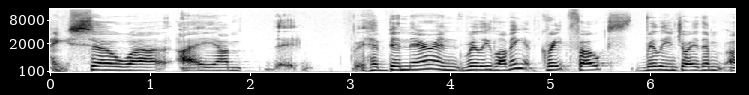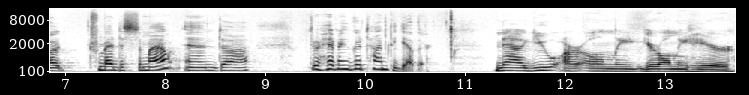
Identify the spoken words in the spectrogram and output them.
Nice. So uh, I um, have been there and really loving it. Great folks, really enjoy them a tremendous amount, and uh, they're having a good time together. Now you are only you're only here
